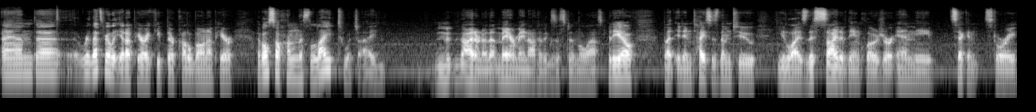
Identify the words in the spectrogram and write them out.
And uh, that's really it up here. I keep their cuttlebone up here. I've also hung this light, which I, I don't know, that may or may not have existed in the last video, but it entices them to utilize this side of the enclosure and the second story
